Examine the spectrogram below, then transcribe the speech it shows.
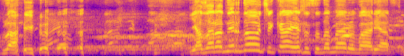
Знаю. Зараз. Я зараз нирну, чекаю, що це на меру варіатство.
